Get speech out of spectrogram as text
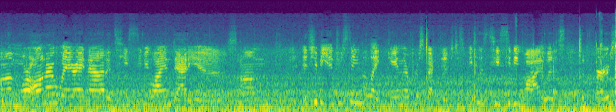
um, we're on our way right now to TCBY and Daddy-O's. It should be interesting to like gain their perspective just because TCBY was the first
